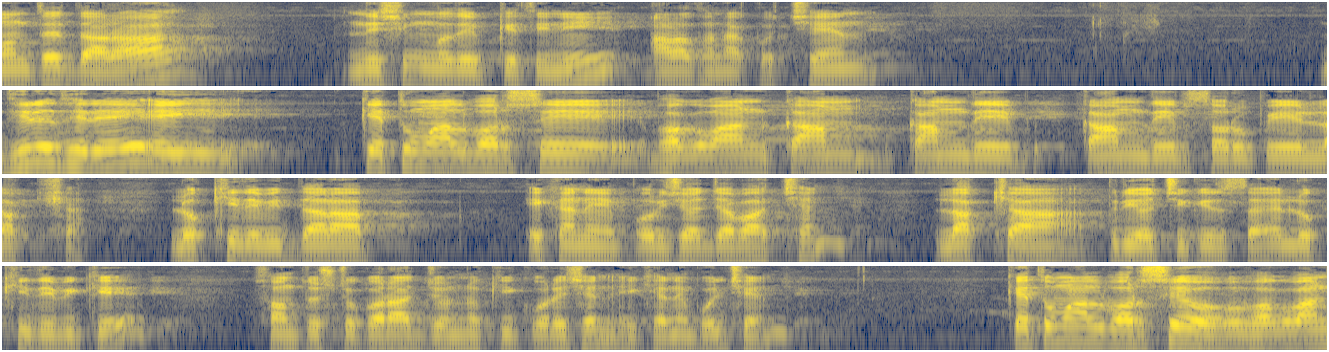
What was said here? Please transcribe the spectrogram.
মন্ত্রের দ্বারা নৃসিংহদেবকে তিনি আরাধনা করছেন। ধীরে ধীরে এই কেতুমাল বর্ষে ভগবান কাম, কামদেব কামদেব স্বরূপে লক্ষা, লক্ষ্মী দেবীর এখানে পরিচর্যা পাচ্ছেন। লক্ষা প্রিয় চিকিৎসায় লক্ষ্মী দেবীকে সন্তুষ্ট করার জন্য কি করেছেন এইখানে বলছেন, কেতুমাল বর্ষেও ভগবান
